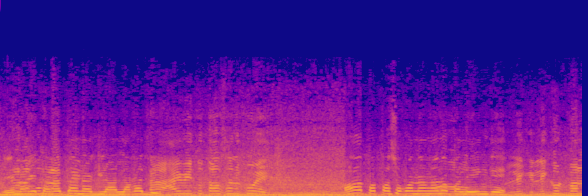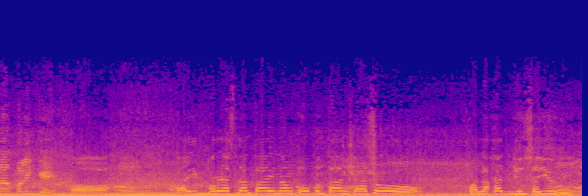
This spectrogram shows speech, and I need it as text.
eh, nakita ako kita lapit. naglalakad eh. Sa Highway 2000 ako eh. Ah, papasok ka ng ano, Oo. palengke. Lik likod pa ng palengke. Oo. Oo. Ay, parehas lang tayo ng pupuntahan kaso palakad yun sa'yo eh.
